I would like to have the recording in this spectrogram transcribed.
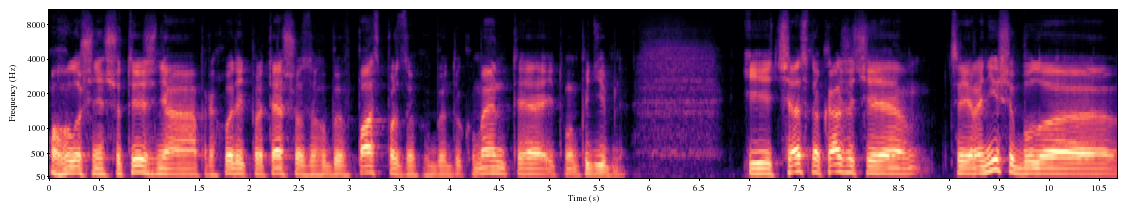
оголошення щотижня приходить про те, що загубив паспорт, загубив документи і тому подібне. І, чесно кажучи, це і раніше було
